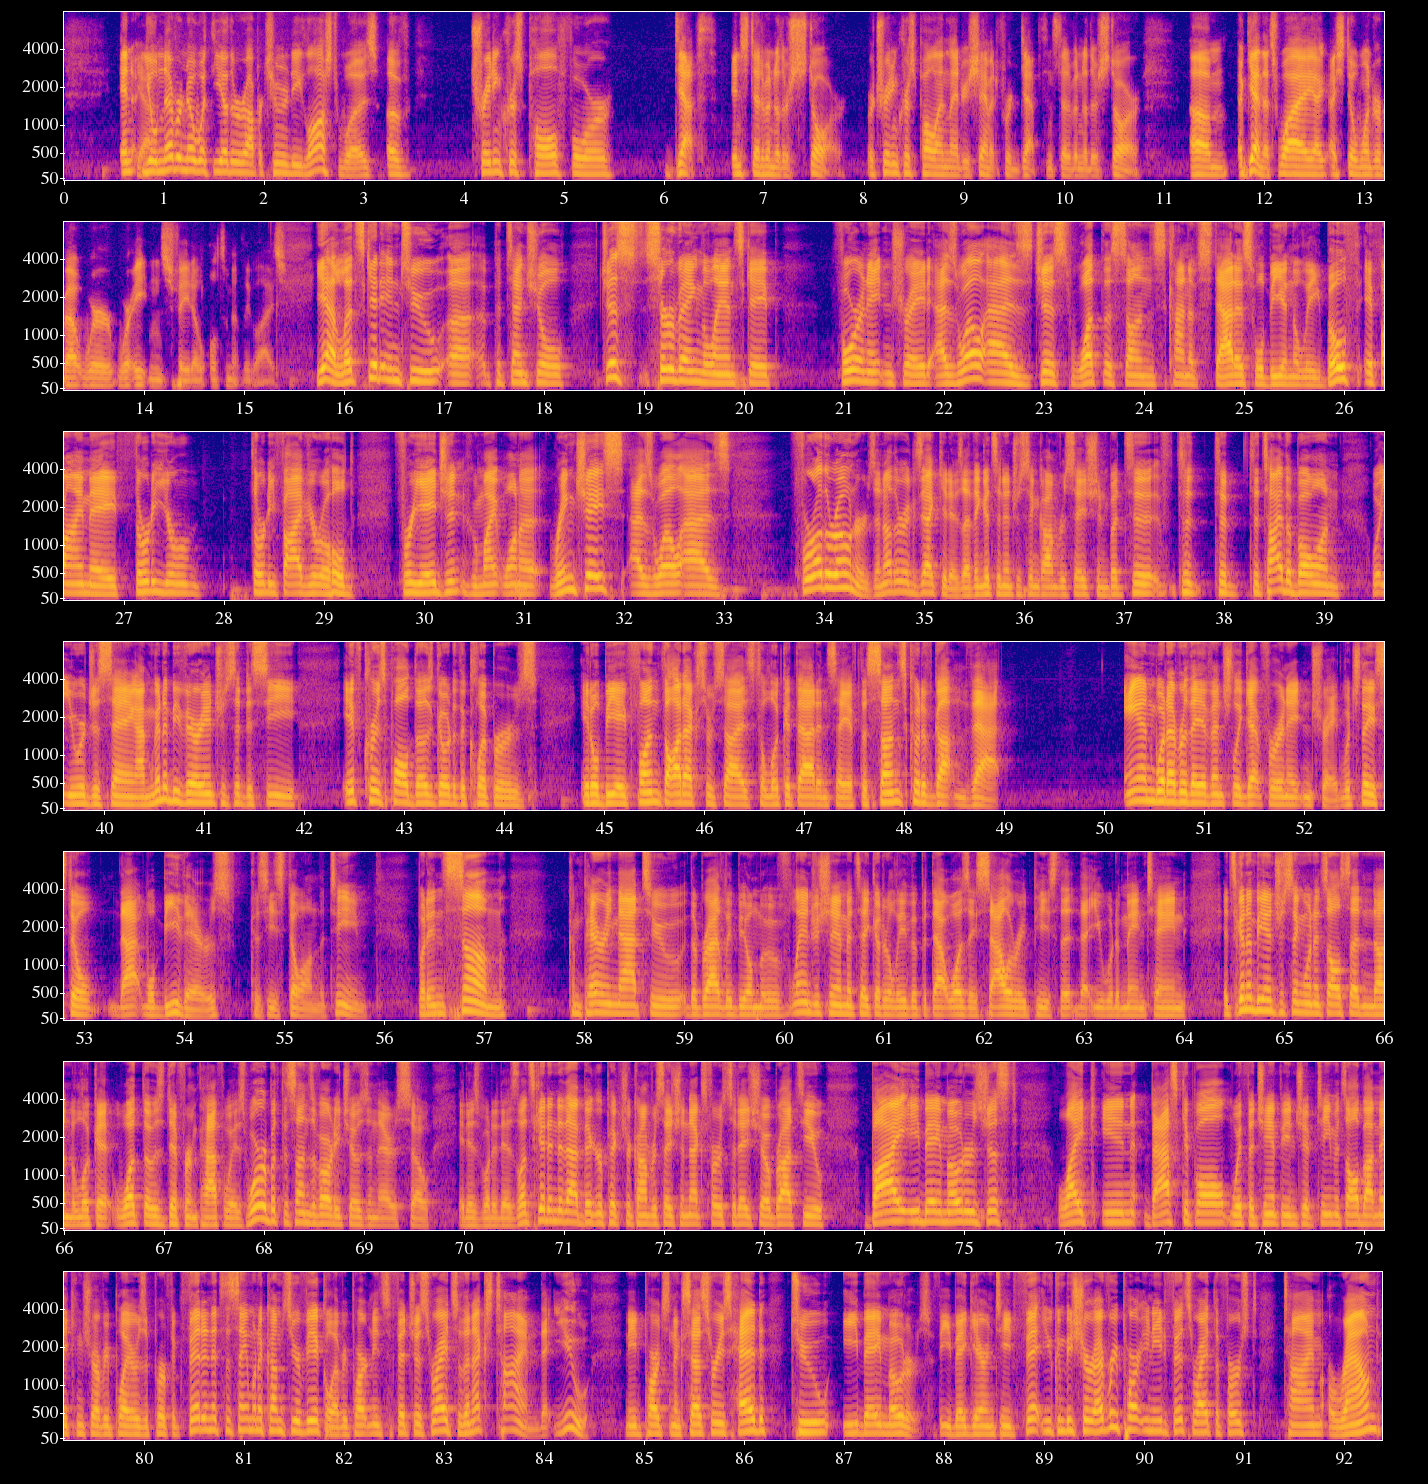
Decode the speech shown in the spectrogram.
And you'll never know what the other opportunity lost was of trading Chris Paul for depth instead of another star, or trading Chris Paul and Landry Shamet for depth instead of another star. Um, again, that's why I, I, still wonder about where where Ayton's fate ultimately lies. Yeah, let's get into uh, potential just surveying the landscape for an Ayton trade, as well as just what the Suns' kind of status will be in the league. Both if I'm a 30 year, 35 year old free agent who might want to ring chase, as well as for other owners and other executives, I think it's an interesting conversation. But to to to to tie the bow on what you were just saying, I'm going to be very interested to see if Chris Paul does go to the Clippers. It'll be a fun thought exercise to look at that and say if the Suns could have gotten that and whatever they eventually get for an Ayton trade, which they still that will be theirs because he's still on the team. But in some, comparing that to the Bradley Beal move, Landry Shamet, take it or leave it, but that was a salary piece that, that you would have maintained. It's going to be interesting when it's all said and done to look at what those different pathways were, but the Suns have already chosen theirs, so it is what it is. Let's get into that bigger picture conversation next. First, today's show brought to you by eBay Motors. Just like in basketball with a championship team, it's all about making sure every player is a perfect fit, and it's the same when it comes to your vehicle. Every part needs to fit just right. So the next time that you Need parts and accessories? Head to eBay Motors. With eBay Guaranteed Fit, you can be sure every part you need fits right the first time around.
